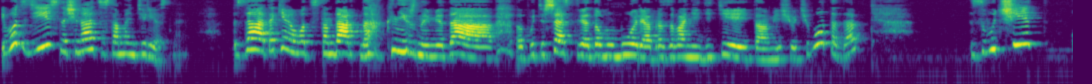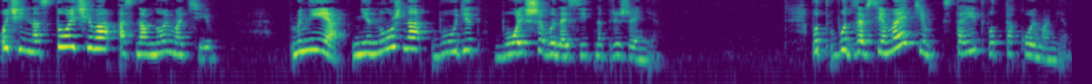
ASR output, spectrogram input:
И вот здесь начинается самое интересное. За такими вот стандартно книжными, да, путешествия, дому, море, образование детей, там еще чего-то, да, звучит очень настойчиво основной мотив – мне не нужно будет больше выносить напряжение. Вот, вот за всем этим стоит вот такой момент.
